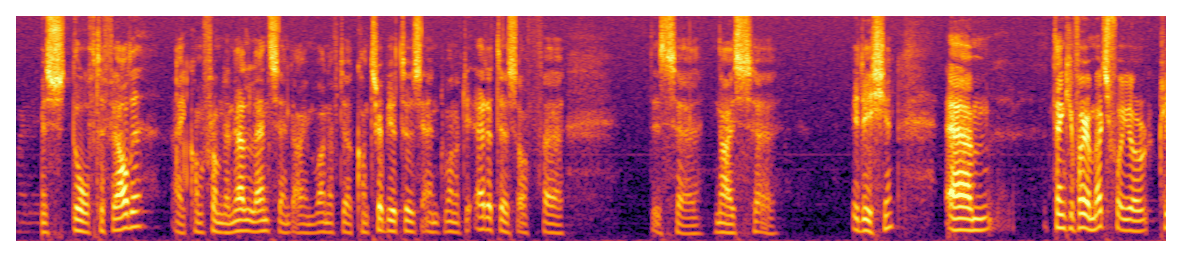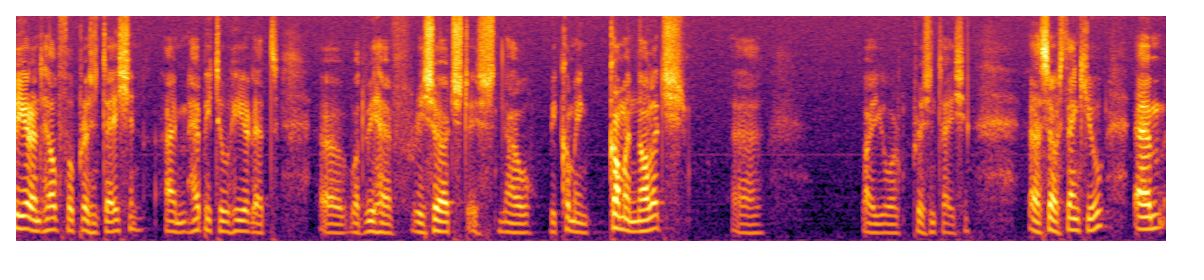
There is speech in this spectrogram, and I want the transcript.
My name is Dolf te Velde. I come from the Netherlands and I'm one of the contributors and one of the editors of uh, this uh, nice uh, edition. Um, thank you very much for your clear and helpful presentation. I'm happy to hear that what we have researched is now becoming common knowledge uh, by your presentation. Uh, so thank you. Um,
